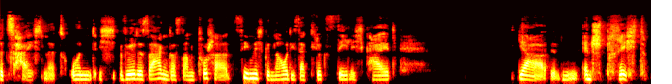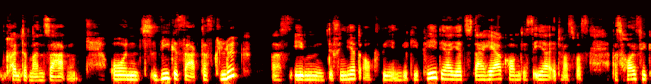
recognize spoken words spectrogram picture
bezeichnet. Und ich würde sagen, dass Samtusha ziemlich genau dieser Glückseligkeit ja, entspricht, könnte man sagen. Und wie gesagt, das Glück, was eben definiert auch wie in Wikipedia jetzt daherkommt, ist eher etwas, was, was häufig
